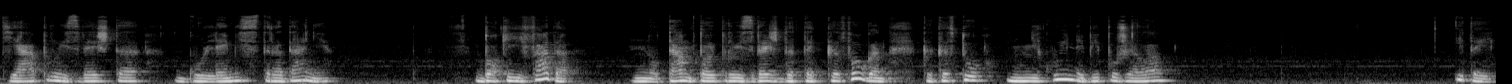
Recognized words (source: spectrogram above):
тя произвежда големи страдания. Бог е и фада, но там той произвежда такъв огън, какъвто никой не би пожелал. И тъй.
